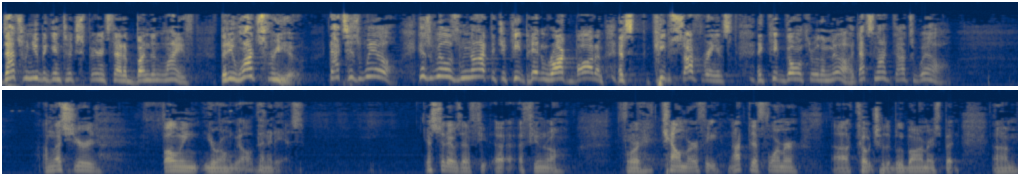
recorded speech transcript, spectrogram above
that's when you begin to experience that abundant life that He wants for you. That's His will. His will is not that you keep hitting rock bottom and keep suffering and, and keep going through the mill. That's not God's will. Unless you're following your own will, then it is. Yesterday was a, fu- uh, a funeral for Cal Murphy, not the former uh, coach for the Blue Bombers, but um,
